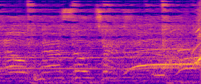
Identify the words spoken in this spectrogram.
El Paso, Texas.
